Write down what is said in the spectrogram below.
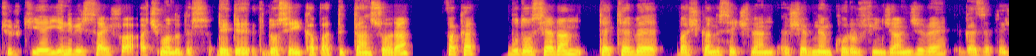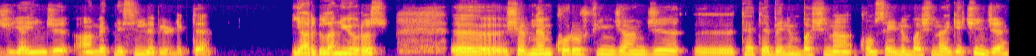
Türkiye yeni bir sayfa açmalıdır dedi dosyayı kapattıktan sonra. Fakat bu dosyadan TTB Başkanı seçilen Şebnem Korur Fincancı ve gazeteci, yayıncı Ahmet Nesin'le birlikte yargılanıyoruz. Ee, Şebnem Korur Fincancı e, TTB'nin başına, konseyinin başına geçince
